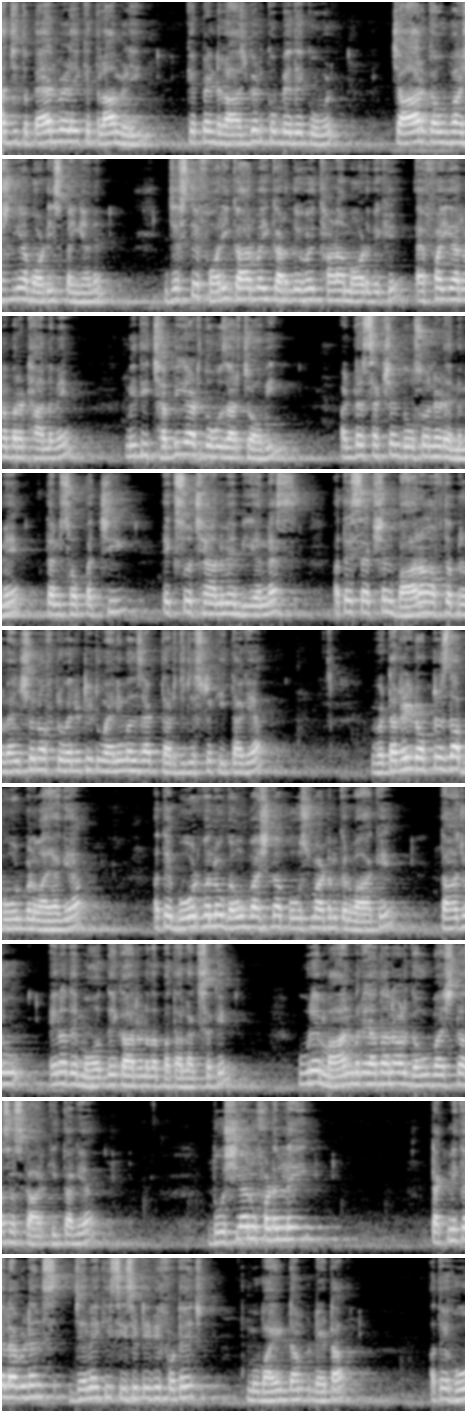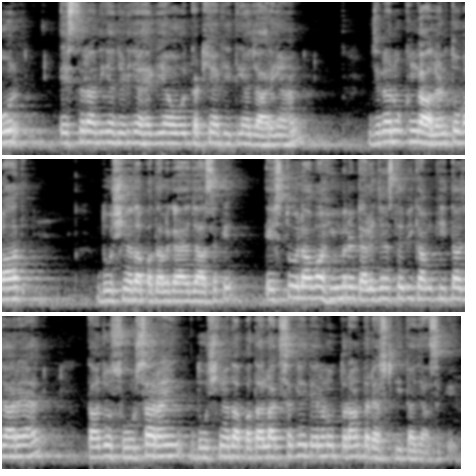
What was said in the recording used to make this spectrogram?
ਅੱਜ ਦੁਪਹਿਰ ਵੇਲੇ ਇੱਕ ਇਤਲਾਹ ਮਿਲੀ ਕਿ ਪਿੰਡ ਰਾਜਗੜ੍ਹ ਕੁੱਬੇ ਦੇ ਕੋਲ ਚਾਰ ਗਊਵੰਸ਼ ਦੀਆਂ ਬਾਡੀਜ਼ ਪਈਆਂ ਨੇ, ਜਿਸ ਤੇ ਫੌਰੀ ਕਾਰਵਾਈ ਕਰਦੇ ਹੋਏ ਥਾਣਾ ਮੌੜ ਵਿਖੇ ਐਫ ਆਈ ਆਰ ਨੰਬਰ 98 ਮਿਤੀ 26/8/2024 ਅੰਡਰ ਸੈਕਸ਼ਨ 299 325 196 ਬੀਐਨਐਸ ਅਤੇ section 12 of the prevention of cruelty to animals act ਦਰਜ ਰਜਿਸਟਰ ਕੀਤਾ ਗਿਆ। ਵੈਟਰਨਰੀ ਡਾਕਟਰਸ ਦਾ ਬੋਰਡ ਬਣਵਾਇਆ ਗਿਆ ਅਤੇ ਬੋਰਡ ਵੱਲੋਂ ਗਊ ਵੰਸ਼ ਦਾ ਪੋਸਟਮਾਰਟਮ ਕਰਵਾ ਕੇ ਤਾਂ ਜੋ ਇਹਨਾਂ ਦੇ ਮੌਤ ਦੇ ਕਾਰਨ ਦਾ ਪਤਾ ਲੱਗ ਸਕੇ। ਪੂਰੇ ਮਾਨ ਮਰਿਆਦਾ ਨਾਲ ਗਊ ਵੰਸ਼ ਦਾ ਸੰਸਕਾਰ ਕੀਤਾ ਗਿਆ। ਦੋਸ਼ੀਆਂ ਨੂੰ ਫੜਨ ਲਈ ਟੈਕਨੀਕਲ ਐਵੀਡੈਂਸ ਜਿਵੇਂ ਕਿ CCTV footage mobile dump data ਅਤੇ ਹੋਰ ਇਸ ਤਰ੍ਹਾਂ ਦੀਆਂ ਜਿਹੜੀਆਂ ਹੈਗੀਆਂ ਉਹ ਇਕੱਠੀਆਂ ਕੀਤੀਆਂ ਜਾ ਰਹੀਆਂ ਹਨ, ਜਿਨ੍ਹਾਂ ਨੂੰ ਖੰਗਾਲਣ ਤੋਂ ਬਾਅਦ ਦੋਸ਼ੀਆਂ ਦਾ ਪਤਾ ਲਗਾਇਆ ਜਾ ਸਕੇ। ਇਸ ਤੋਂ ਇਲਾਵਾ ਹਿਊਮਨ ਇੰਟੈਲੀਜੈਂਸ ਤੇ ਵੀ ਕੰਮ ਕੀਤਾ ਜਾ ਰਿਹਾ ਹੈ ਤਾਂ ਜੋ ਸੋਰਸਾਂ ਰਾਹੀਂ ਦੋਸ਼ੀਆਂ ਦਾ ਪਤਾ ਲੱਗ ਸਕੇ ਤੇ ਇਹਨਾਂ ਨੂੰ ਤੁਰੰਤ ਅਰੈਸਟ ਕੀਤਾ ਜਾ ਸਕੇ।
